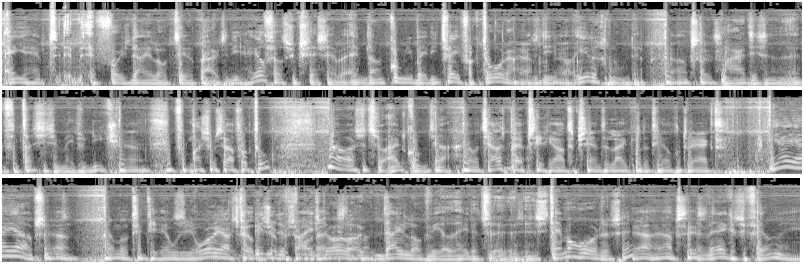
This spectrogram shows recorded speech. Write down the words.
En je hebt eh, voice dialogue therapeuten die heel veel succes hebben. En dan kom je bij die twee factoren uit die je al eerder genoemd hebt. Ja, absoluut. Maar het is een, een fantastische methodiek. Verpas je hem zelf ook toe? Nou, als het zo uitkomt, ja. Ja, want juist bij psychiatrische patiënten lijkt me dat hij heel goed werkt. Ja, ja, ja, absoluut. Ja, omdat die, die, die horen juist veel die Binnen de subpersonen. die dialogue, stemmen. dialogue wereld heet het eh, stemmenhoorders. Hè? Ja, ja, precies. Daar werken ze veel mee.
